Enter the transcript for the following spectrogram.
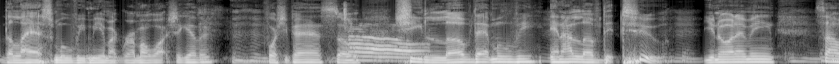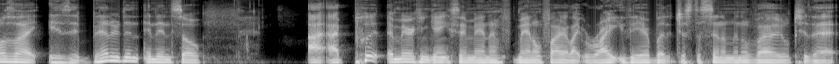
the last movie me and my grandma watched together Mhm. before she passed. So Oh. she loved that movie and I loved it too. Mhm. You know what I mean? Mhm. So I was like, is it better than? And then so I, I put American Gangster and Man on, Man on Fire like right there, but just the sentimental value to that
